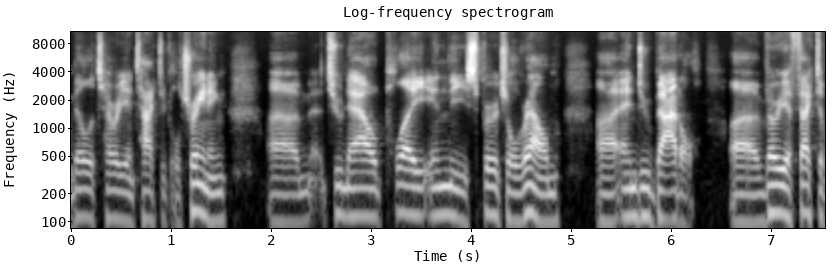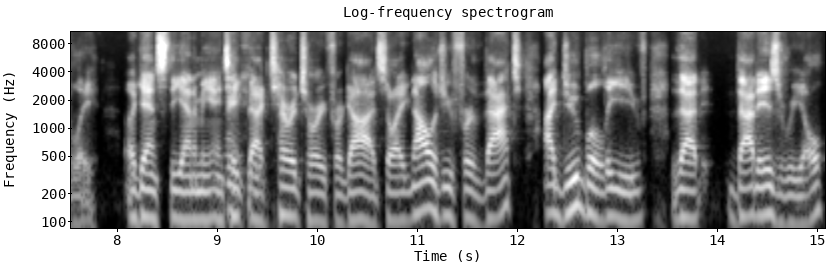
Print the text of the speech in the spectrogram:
military and tactical training um, to now play in the spiritual realm uh, and do battle uh, very effectively against the enemy and take back territory for God. So I acknowledge you for that. I do believe that that is real.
